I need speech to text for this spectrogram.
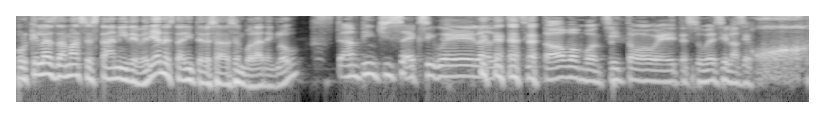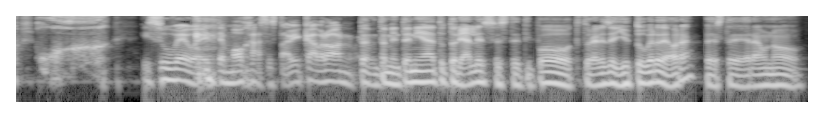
¿por qué las damas están y deberían estar interesadas en volar en globo? Tan pinche sexy, güey. La de todo bomboncito, güey. Te subes y lo hace. Y sube, güey, te mojas, está bien cabrón. También tenía tutoriales, este tipo tutoriales de youtuber de ahora. Este era uno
